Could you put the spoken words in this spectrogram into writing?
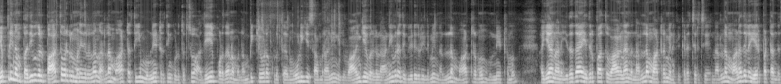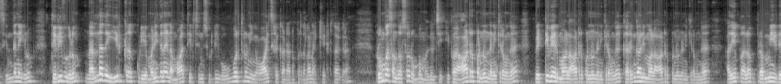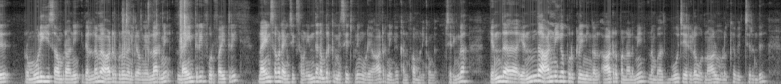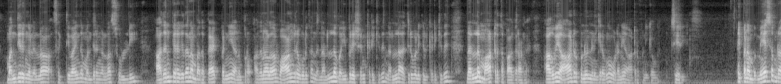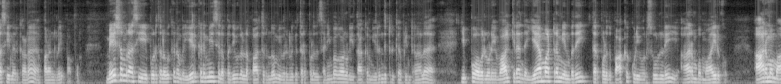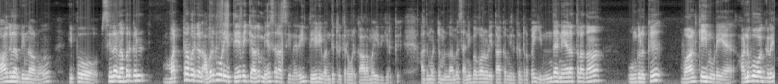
எப்படி நம் பதிவுகள் பார்த்தவர்கள் மனிதர்களெல்லாம் நல்ல மாற்றத்தையும் முன்னேற்றத்தையும் கொடுத்துருச்சோ அதே போல தான் நம்ம நம்பிக்கையோடு கொடுத்த மூலிகை சாம்பிராணி இன்றைக்கி வாங்கியவர்கள் அனைவரது வீடுகளிலுமே நல்ல மாற்றமும் முன்னேற்றமும். ஐயா நான் இதை தான் எதிர்பார்த்து வாங்கினேன். அந்த நல்ல மாற்றம் எனக்கு கிடைச்சிருச்சு. நல்ல மனதில் ஏற்பட்ட அந்த சிந்தனைகளும் தெளிவுகளும் நல்லதை ஈர்க்கக்கூடிய மனிதனை நான் மாற்றிருச்சுன்னு சொல்லி ஒவ்வொருத்தரும் நீங்கள் வாய்ஸ் ரெக்கார்டு அனுப்புறதெல்லாம் நான் கேட்டுட்டு தான் இருக்கிறேன். ரொம்ப சந்தோஷம் ரொம்ப மகிழ்ச்சி. இப்போ ஆர்டர் பண்ணணும்னு நினைக்கிறவங்க வெட்டிவேர் மாலை ஆர்டர் பண்ணணும்னு நினைக்கிறவங்க கருங்காலி மாலை ஆர்டர் பண்ணணும்னு நினைக்கிறவங்க அதே போல் பிரம்மீடு அப்புறம் மூலிகை சாம்பிராணி இது எல்லாமே ஆர்டர் பண்ணணும்னு நினைக்கிறவங்க எல்லாருமே nine three four five three nine seven nine six seven இந்த நம்பருக்கு மெசேஜ் பண்ணி உங்களுடைய ஆர்டர் நீங்கள் கன்ஃபார்ம் பண்ணிக்கோங்க. சரிங்களா? எந்த எந்த ஆன்மீக பொருட்களை நீங்கள் ஆர்டர் பண்ணாலுமே நம்ம அது பூஜை ஏரியில் ஒரு நாள் முழுக்க வச்சிருந்து மந்திரங்கள் எல்லாம் சக்தி வாய்ந்த மந்திரங்கள்லாம் சொல்லி அதன் பிறகு தான் நம்ம அதை பேக் பண்ணி அனுப்புகிறோம் அதனால தான் வாங்குறவங்களுக்கு அந்த நல்ல வைப்ரேஷன் கிடைக்குது நல்ல அதிர்வலிகள் கிடைக்குது நல்ல மாற்றத்தை பார்க்குறாங்க. ஆகவே ஆர்டர் பண்ணணும்னு நினைக்கிறவங்க உடனே ஆர்டர் பண்ணிக்கோங்க. சரி. இப்போ நம்ம மேஷம் ராசியினருக்கான பலன்களை பார்ப்போம். மேஷம் ராசியை பொறுத்தளவுக்கு நம்ம ஏற்கனவே சில பதிவுகளில் பார்த்துருந்தோம். இவர்களுக்கு தற்பொழுது சனி பகவானுடைய தாக்கம் இருந்துகிட்ருக்கு அப்படின்றனால இப்போது அவர்களுடைய வாழ்க்கையில் அந்த ஏமாற்றம் என்பதை தற்பொழுது பார்க்கக்கூடிய ஒரு சூழ்நிலை ஆரம்பம் ஆயிருக்கும் ஆரம்பம் ஆகலை அப்படின்னாலும் இப்போது சில நபர்கள் மற்றவர்கள் அவர்களுடைய தேவைக்காக மேசராசினரை தேடி வந்துட்டு இருக்கிற ஒரு காலமாக இது இருக்குது அது மட்டும் இல்லாமல் சனி பகவானுடைய தாக்கம் இருக்குன்றப்ப இந்த நேரத்தில் தான் உங்களுக்கு வாழ்க்கையினுடைய அனுபவங்களை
